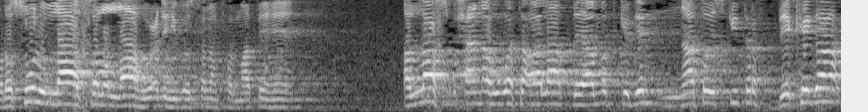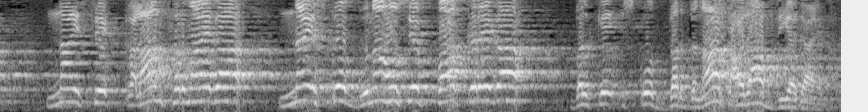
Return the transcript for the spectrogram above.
رسول اللہ صلی اللہ علیہ وسلم فرماتے ہیں، اللہ سبحانہ ہوا تعالی قیامت کے دن نہ تو اس کی طرف دیکھے گا، نہ اس سے کلام فرمائے گا، نہ اس کو گناہوں سے پاک کرے گا، بلکہ اس کو دردناک عذاب دیا جائے گا۔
